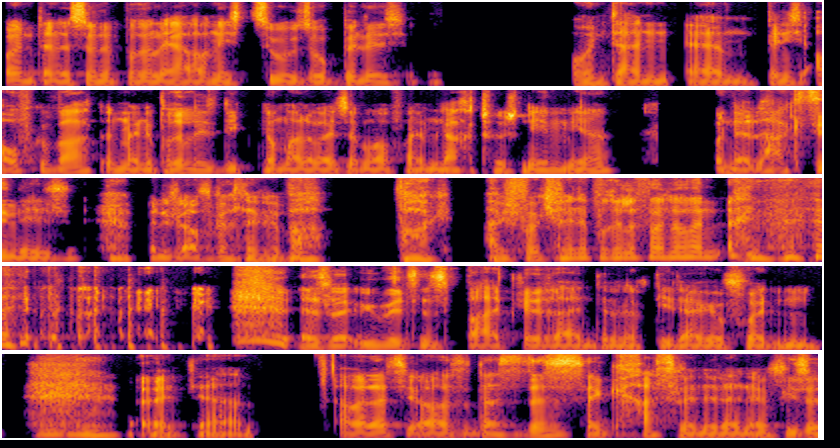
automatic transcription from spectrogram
Und dann ist so eine Brille ja auch nicht zu so billig. Und dann ähm, bin ich aufgewacht und meine Brille liegt normalerweise immer auf meinem Nachttisch neben mir. Und da lag sie nicht. Und ich bin aufgewacht und dachte, mir, fuck, habe ich wirklich meine Brille verloren? Es war übelst ins Bad gerannt und hab die da gefunden. Und ja. Aber das, ist ja auch so, das, das ist dann krass, wenn du dann irgendwie so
